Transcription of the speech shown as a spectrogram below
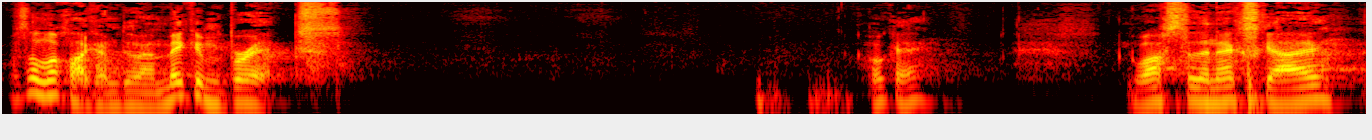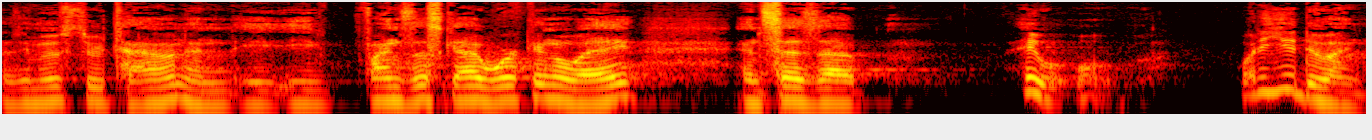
what's it look like I'm doing? I'm making bricks. Okay. He walks to the next guy as he moves through town, and he, he finds this guy working away and says, uh, Hey, what are you doing?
